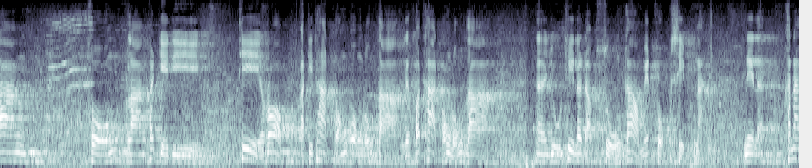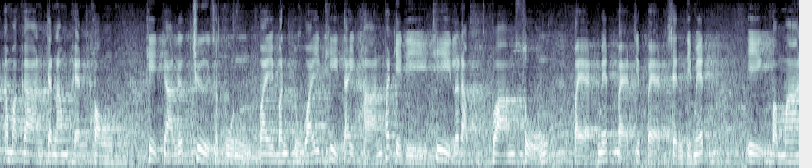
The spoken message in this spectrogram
ลางโถงลางพระเจดีย์ที่รอบอธิธาตขององค์หลวงตา หรือพระธาตุของหลวงตาอยู่ที่ระดับสูง 9 เมตร 60 นะนี่แหละคณะกรรมการจะนำแผ่นทองที่จะเลือกชื่อสกุลไปบรรจุไว้ที่ใต้ฐานพระเจดีย์ที่ระดับความสูง 8 เมตร 88 เซนติเมตร อีกประมาณ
